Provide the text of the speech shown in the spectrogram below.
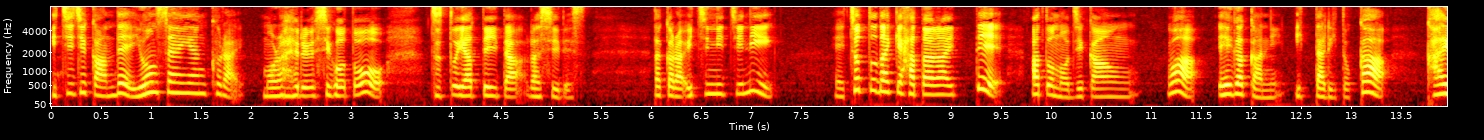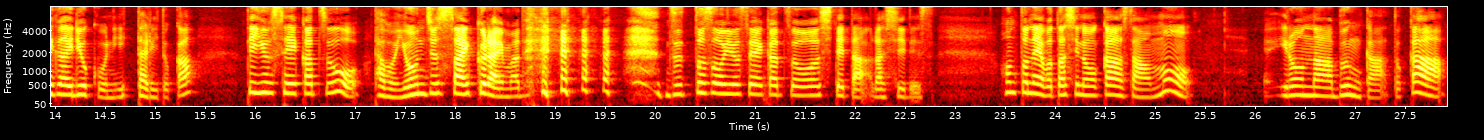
1時間で4,000円くらいもらえる仕事をずっとやっていたらしいですだから1日にちょっとだけ働いて後の時間は映画館に行ったりとか海外旅行に行ったりとかっていう生活を多分40歳くらいまで ずっとそういう生活をしてたらしいです。本当ね私のお母さんもいろんな文化とか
